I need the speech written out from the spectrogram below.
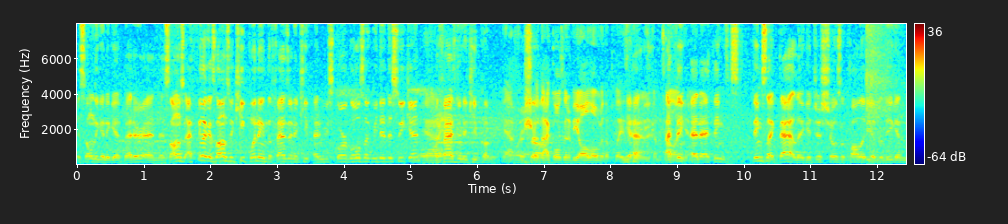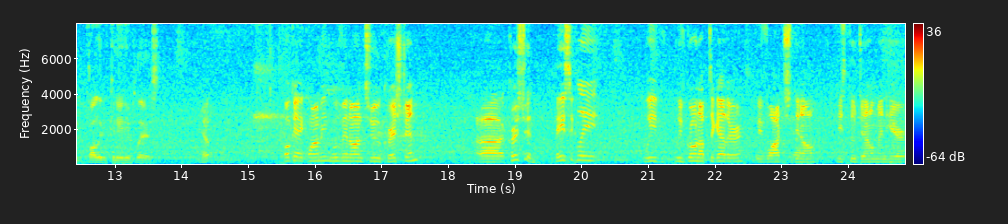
it's only gonna get better. And as long as I feel like as long as we keep winning, the fans are gonna keep and we score goals like we did this weekend. Yeah. The fans are gonna keep coming. Yeah, for sure. So- That goal's going to be all over the place yeah, the week. I'm telling I think, you. and I think things like that, like it just shows the quality of the league and the quality of Canadian players. Yep. Okay, Kwame, moving on to Christian. Uh, Christian, basically, we've we've grown up together. We've watched, you know, these two gentlemen here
